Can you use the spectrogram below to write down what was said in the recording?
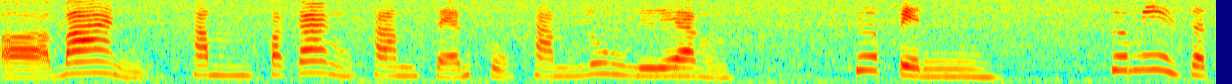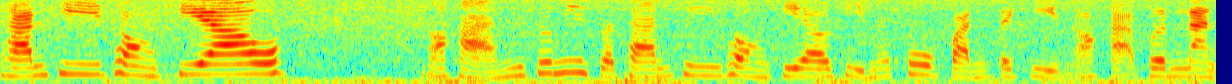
อบ้านคำประกั้งคำแสนสุขคำรุ่งเรือง คือเป็น คือมีสถานที่ท่องเที่ยวเนาะค่ะนี่คือมีสถานที่ท่องเที่ยวที่แม่คู่ฝันตะกี้เนาะค่ะ เพิ่นนั่น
